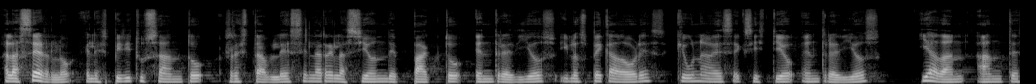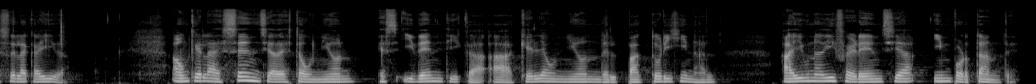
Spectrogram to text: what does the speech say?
Al hacerlo, el Espíritu Santo restablece la relación de pacto entre Dios y los pecadores que una vez existió entre Dios y Adán antes de la caída. Aunque la esencia de esta unión es idéntica a aquella unión del pacto original, hay una diferencia importante.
